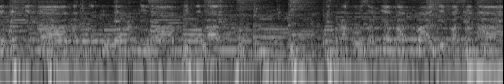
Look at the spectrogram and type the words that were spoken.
อยพระธิตาพระพระครูวรเทวาพิพรักษ์พระโกสัญญาบัตรฝ่ายที่ปัสนา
